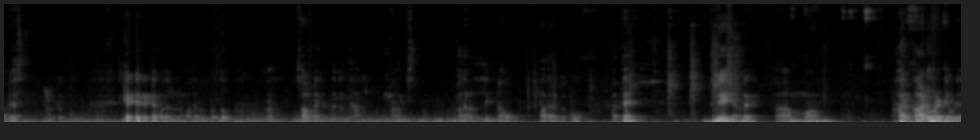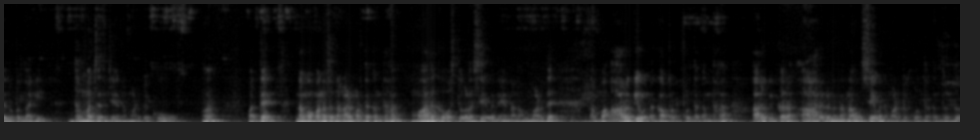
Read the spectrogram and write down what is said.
ಅಭ್ಯಾಸವನ್ನು ಮಾಡಬೇಕು. ಕೆಟ್ಟ ಕೆಟ್ಟ ಪದಗಳನ್ನು ಮಾತಾಡೋದ್ರ ಬದಲು ಸಾಫ್ಟ್ ಆಗಿರ್ತಕ್ಕಂತಹ ಪದಗಳಲ್ಲಿ ನಾವು ಮಾತಾಡಬೇಕು. ಮತ್ತು ದ್ವೇಷ ಅಂದರೆ ಕಾಡು ಹೊರಟೆ ಹೊಡೆಯೋದ್ರ ಬದಲಾಗಿ ಧಮ್ಮ ಚರ್ಚೆಯನ್ನು ಮಾಡಬೇಕು ಮತ್ತು ನಮ್ಮ ಮನಸ್ಸನ್ನು ಹಾಳು ಮಾಡ್ತಕ್ಕಂತಹ ಮಾದಕ ವಸ್ತುಗಳ ಸೇವನೆಯನ್ನು ನಾವು ಮಾಡದೆ ನಮ್ಮ ಆರೋಗ್ಯವನ್ನು ಕಾಪಾಡಿಕೊಳ್ತಕ್ಕಂತಹ ಆರೋಗ್ಯಕರ ಆಹಾರಗಳನ್ನು ನಾವು ಸೇವನೆ ಮಾಡಬೇಕು ಅಂತಕ್ಕಂಥದ್ದು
